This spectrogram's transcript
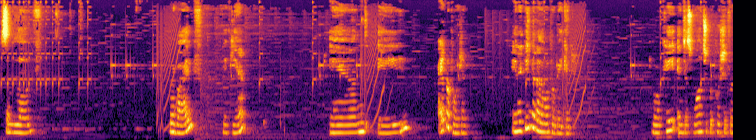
some love. Revive. again. And a hyper potion. And I think another one for bacon. Okay, and just one super potion for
